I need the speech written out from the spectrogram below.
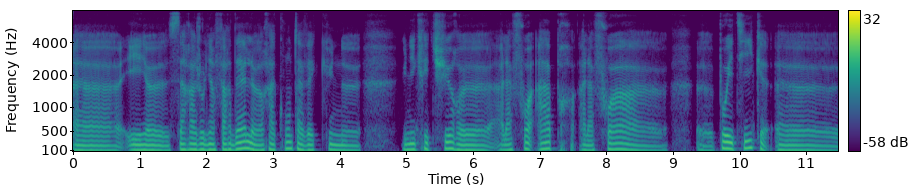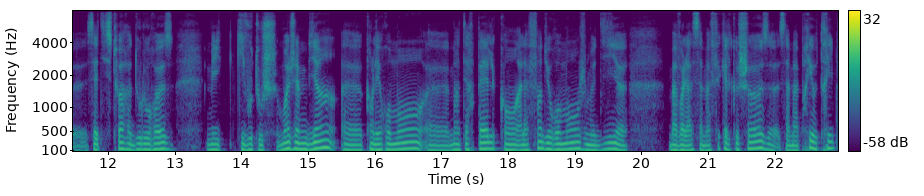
et Sarah Jolien Fardel raconte avec une une écriture euh, à la fois âpre, à la fois euh, euh, poétique, cette histoire douloureuse, mais qui vous touche. Moi, j'aime bien quand les romans m'interpellent, quand à la fin du roman, je me dis, bah voilà, ça m'a fait quelque chose, ça m'a pris au trip.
